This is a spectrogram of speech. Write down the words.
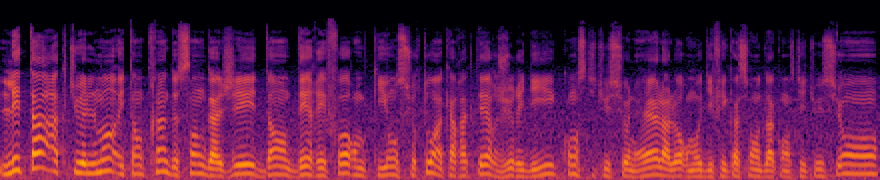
L'État actuellement est en train de s'engager dans des réformes qui ont surtout un caractère juridique, constitutionnel, alors modification de la Constitution,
